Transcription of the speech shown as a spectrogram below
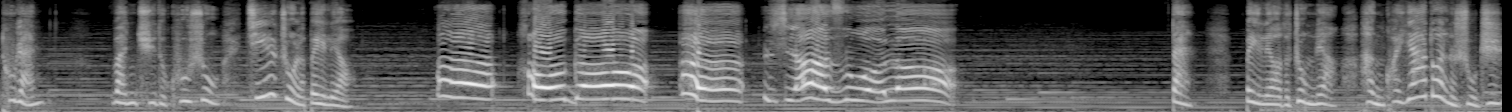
突然，弯曲的枯树接住了贝辽。啊，好高啊！啊，吓死我了！但。贝料的重量很快压断了树枝，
